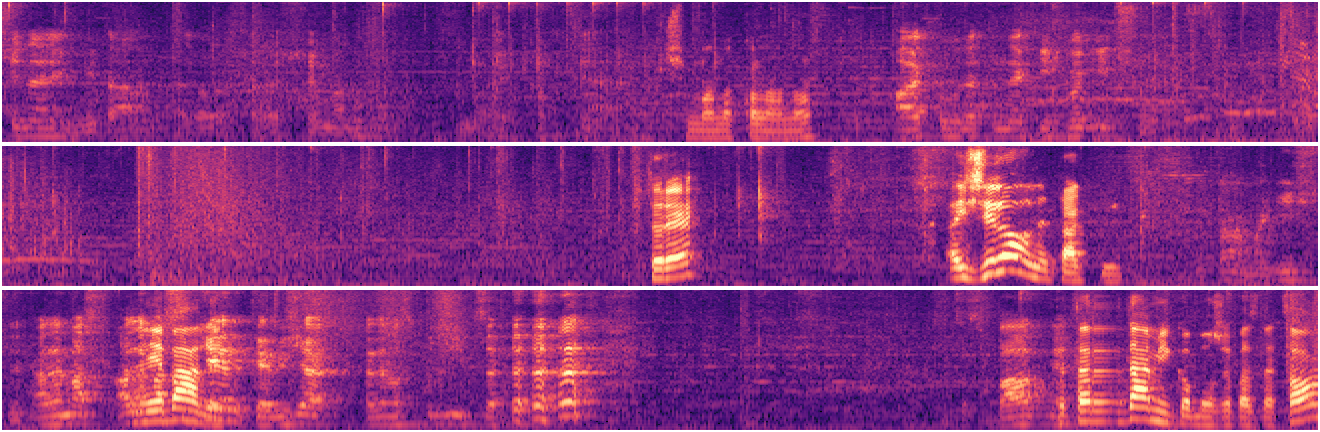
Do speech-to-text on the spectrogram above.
odcinek, witam, hello, cześć, siemano. Moje kopie. Siemano kolano. Ale kurde, ten jakiś magiczny. Który? Ej, zielony taki. No tak, magiczny, ale ma, ale ma Najebany. sukienkę, wziął, ale ma spódnicę. To spadnie. Petardami go może wezmę, co?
